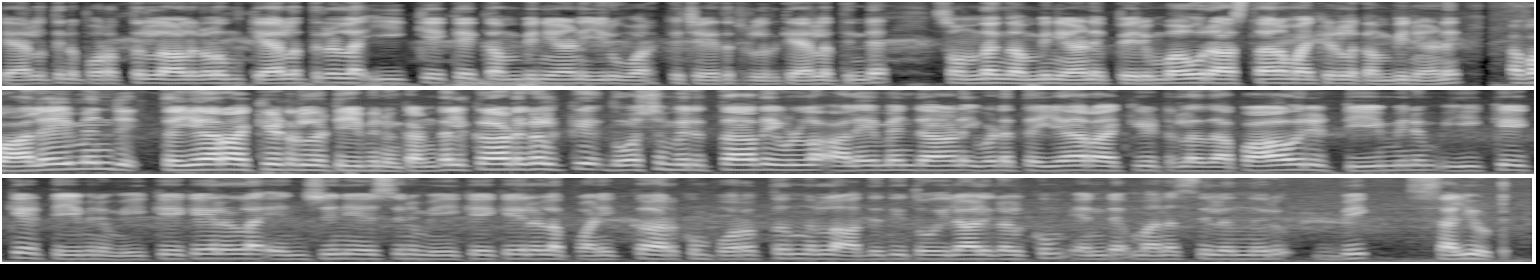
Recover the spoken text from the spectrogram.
കേരളത്തിന് പുറത്തുള്ള ആളുകളും കേരളത്തിലുള്ള ഇ കെ കെ കമ്പനിയാണ് ഈ ഒരു വർക്ക് ചെയ്തിട്ടുള്ളത്. കേരളത്തിന്റെ സ്വന്തം കമ്പനിയാണ് പെരുമ്പാവൂർ ആസ്ഥാനമാക്കിയിട്ടുള്ള കമ്പനിയാണ്. അപ്പോൾ അലൈൻമെന്റ് തയ്യാറാക്കിയിട്ടുള്ള ടീമിനും കണ്ടൽക്കാടുകൾക്ക് ദോഷം വരുത്താതെയുള്ള അലൈൻമെന്റാണ് ഇവിടെ തയ്യാറാക്കിയിട്ടുള്ളത്. അപ്പോൾ ആ ഒരു ടീമിനും ഇ കെ കെ ടീമിനും ഇ കെ കെയിലുള്ള എൻജിനീയേഴ്സിനും ഇ കെ കെയിലുള്ള പണിക്കാർക്കും പുറത്തുനിന്നുള്ള അതിഥി തൊഴിലാളികൾക്കും എന്റെ മനസ്സിൽ നിന്നൊരു ബിഗ് സല്യൂട്ട്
